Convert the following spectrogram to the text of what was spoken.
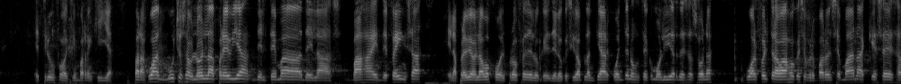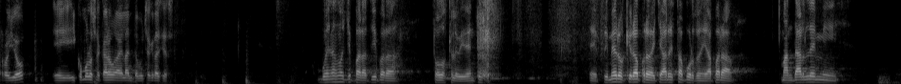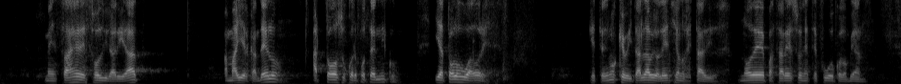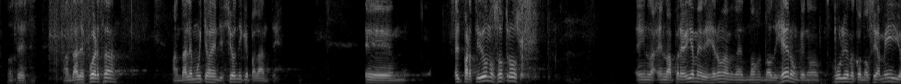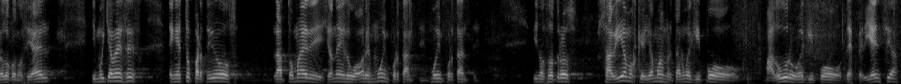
el triunfo aquí en Barranquilla. Para Juan, mucho se habló en la previa del tema de las bajas en defensa. En la previa hablamos con el profe de lo que, de lo que se iba a plantear. Cuéntenos usted como líder de esa zona, cuál fue el trabajo que se preparó en semana, qué se desarrolló eh, y cómo lo sacaron adelante. Muchas gracias. Buenas noches para ti, para todos televidentes. Eh, primero quiero aprovechar esta oportunidad para mandarle mis mensajes de solidaridad a Mayer Candelo, a todo su cuerpo técnico y a todos los jugadores, que tenemos que evitar la violencia en los estadios. No debe pasar eso en este fútbol colombiano. Entonces, mandarle fuerza, mandarle muchas bendiciones y que para adelante. Eh, el partido nosotros en la, en la previa me dijeron, nos, dijeron que no, Julio me conocía a mí, yo lo conocía a él. Y muchas veces en estos partidos la toma de decisiones del jugador es muy importante, muy importante. Y nosotros sabíamos que íbamos a enfrentar un equipo maduro, un equipo de experiencia,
